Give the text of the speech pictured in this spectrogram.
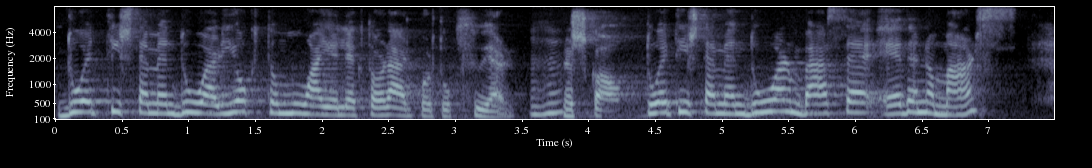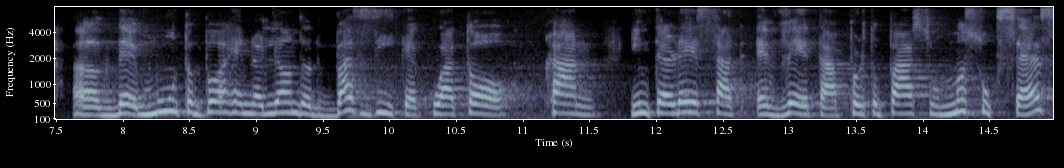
duhet të ishte menduar jo këtë muaj elektoral për t'u kthyer në shkollë. Duhet të ishte menduar mbase edhe në mars dhe mund të bëhej në lëndët bazike ku ato kanë interesat e veta për të pasur më sukses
